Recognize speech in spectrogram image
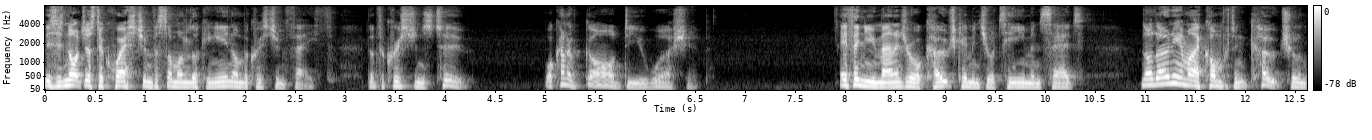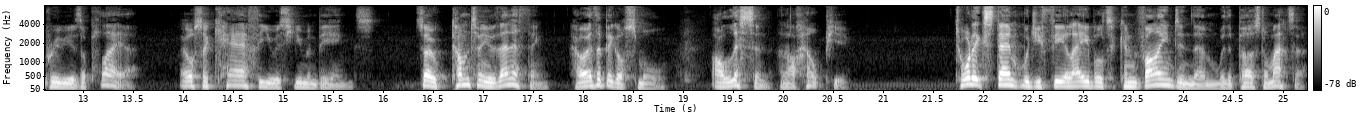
This is not just a question for someone looking in on the Christian faith, but for Christians too. What kind of God do you worship? If a new manager or coach came into your team and said, Not only am I a competent coach who'll improve you as a player, I also care for you as human beings. So come to me with anything, however big or small. I'll listen and I'll help you. To what extent would you feel able to confide in them with a personal matter?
